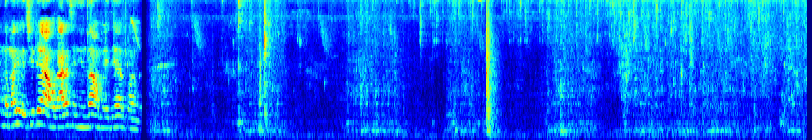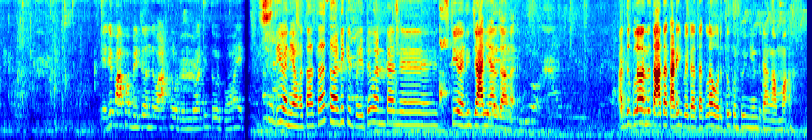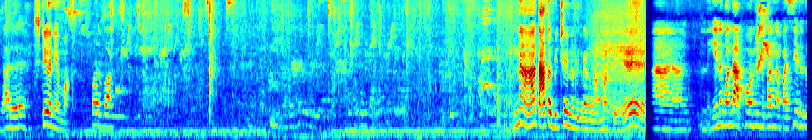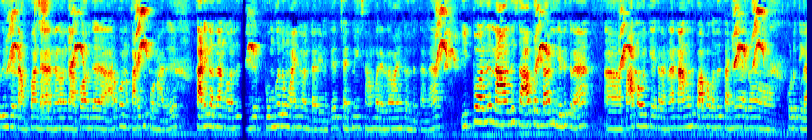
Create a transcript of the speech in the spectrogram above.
இந்த மாதிரி வச்சுட்டு அவங்க வேலை செஞ்சிருந்தா அமைதியாக இருப்பாங்க. பெரிய பாப்பா பெட்டு வந்து வாரத்தில் ஒரு ரெண்டு வாட்டி துவைப்போம். ஸ்ரீவாணி அவங்க தாத்தா கடைக்கு போயிட்டு வந்துட்டாங்க. ஸ்ரீவாணி ஜாலியாக இருக்காங்க அதுக்குள்ள வந்து தாத்தா கடைக்கு போயிட்டு வரதுக்குள்ள ஒரு தூக்கம் தூங்கி இருந்துட்டாங்க அம்மா. யாரு? ஸ்ரீவனி அம்மா. பாருப்பா. என்ன தாத்தா பிச்சு வந்துக்கிறாங்களா அம்மாக்கு? எனக்கு வந்து அப்பா வந்து இங்கே பாருங்க பசி எடுக்குதுன்னு கேட்டேன் அப்பாண்ட. அதனால வந்து அப்பா வந்து அரக்கோணம் கடைக்கு போனாரு. கடையில் வந்து அங்கே வந்து பொங்கலும் வாங்கிட்டு வந்துட்டாரு எனக்கு. சட்னி சாம்பார் எல்லாம் வாங்கிட்டு வந்திருக்காங்க. இப்போ வந்து நான் வந்து சாப்பிடலான்னு எடுக்கிறேன். பாப்பாவும் கேட்குறாங்க நாங்கள் வந்து பாப்பாவுக்கு வந்து தனியாக எதுவும் கொடுக்கல.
